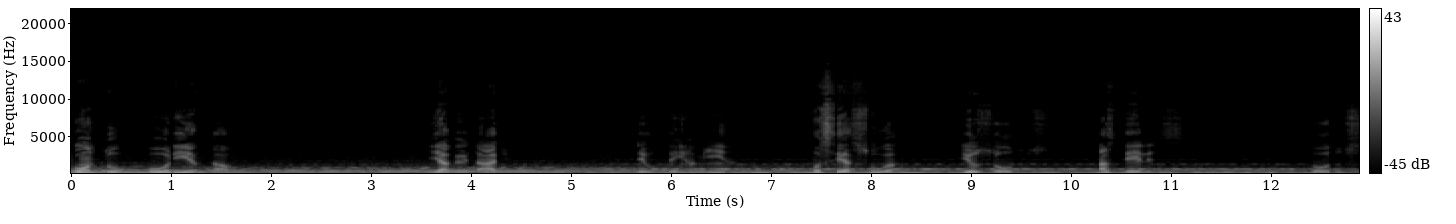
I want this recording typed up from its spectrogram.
Conto oriental. E a verdade? Eu tenho a minha, você a sua, e os outros as deles. Todos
